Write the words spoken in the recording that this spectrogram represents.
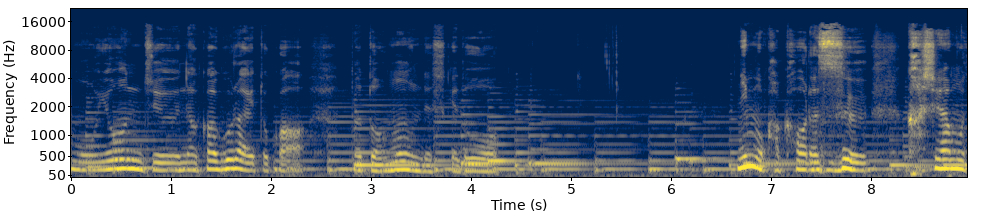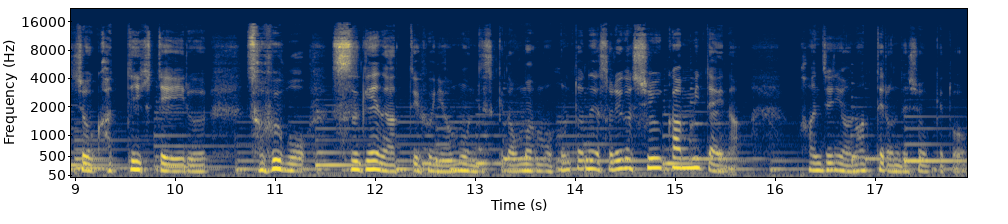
もう40中ぐらいとかだと思うんですけどにもかかわらず 柏餅を買ってきている祖父母すげえなっていうふうに思うんですけどまあもう本当ねそれが習慣みたいな感じにはなってるんでしょうけど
